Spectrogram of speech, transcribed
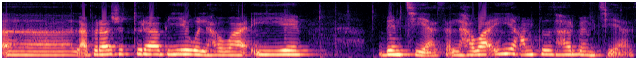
الأبراج الترابية والهوائية بامتياز. الهوائية عم تظهر بامتياز.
